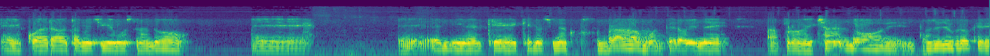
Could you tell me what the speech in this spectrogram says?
eh, Cuadrado también sigue mostrando eh, el nivel que, que nos tiene acostumbrado, Montero viene aprovechando, eh, entonces yo creo que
